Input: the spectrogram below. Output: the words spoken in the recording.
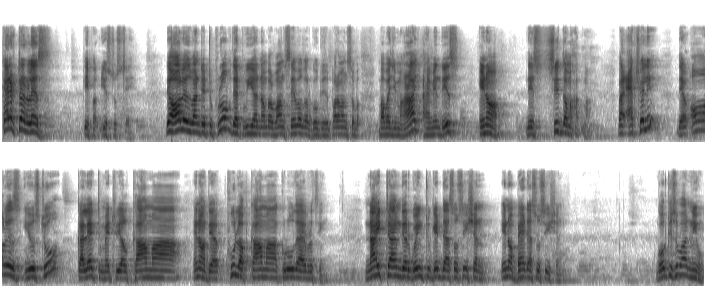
Characterless people used to stay. They always wanted to prove that we are number one sevak or Gaurkishore Paramahansa Babaji Maharaj. I mean this, you know, this Siddha Mahatma. But actually, they are always used to collect material karma, you know, they are full of karma, kruda, everything. Night time they are going to get the association, you know, bad association. Gaurkisava knew.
